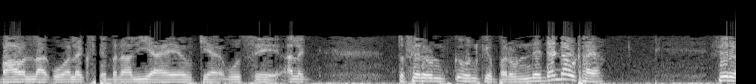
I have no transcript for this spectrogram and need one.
با اللہ کو الگ سے بنا لیا ہے کیا اس سے الگ۔ تو پھر ان کے اوپر انہوں نے ڈنڈا اٹھایا۔ پھر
